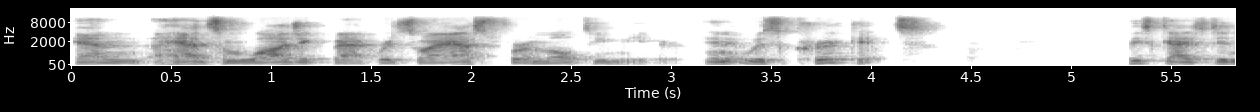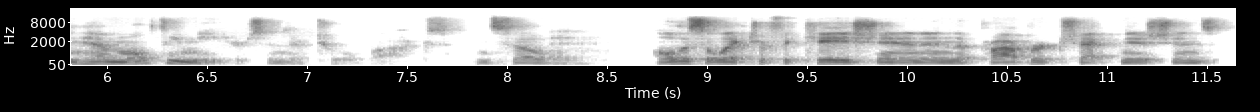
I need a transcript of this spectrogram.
And I had some logic backwards, so I asked for a multimeter, and it was crickets. These guys didn't have multimeters in their toolbox, and so all this electrification and the proper technicians,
